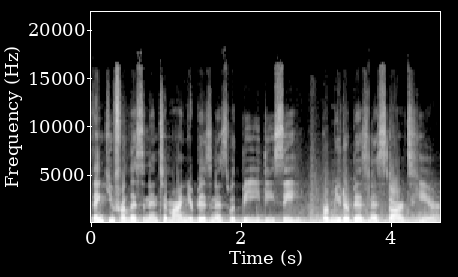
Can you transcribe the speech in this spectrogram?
Thank you for listening to Mind Your Business with BEDC. Bermuda Business starts here.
